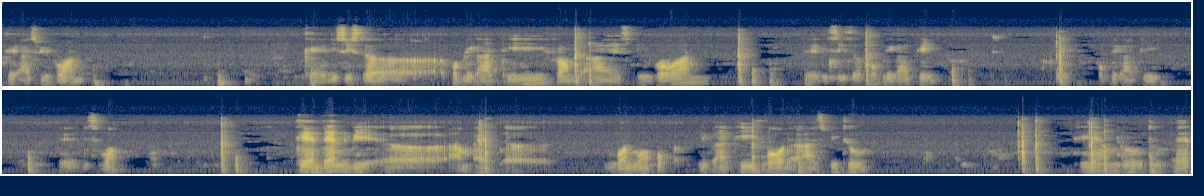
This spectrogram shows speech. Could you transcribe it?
okay ISP1 okay this is the public IP from the ISP1 okay this is the public IP okay public IP okay this one. Okay and then we uh, I'm at uh, one more IP for the ISP2 okay I'm going to add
